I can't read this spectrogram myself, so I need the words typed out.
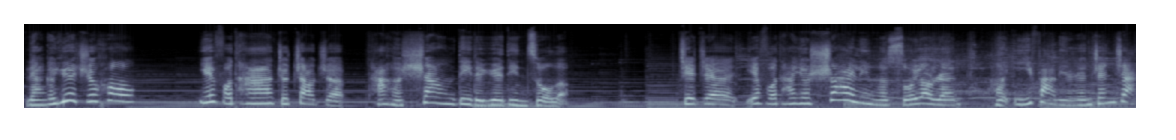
两个月之后，耶弗他就照着他和上帝的约定做了。接着，耶弗他又率领了所有人和以法莲人征战，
